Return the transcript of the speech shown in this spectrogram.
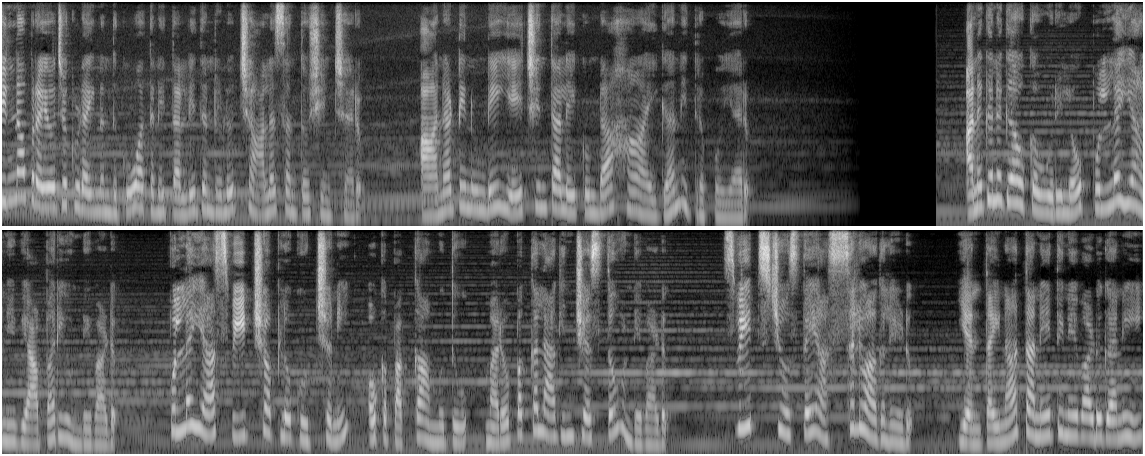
చిన్న ప్రయోజకుడైనందుకు అతని తల్లిదండ్రులు చాలా సంతోషించారు. ఆనాటి నుండి ఏ చింత లేకుండా హాయిగా నిద్రపోయారు. అనగనగా ఒక ఊరిలో పుల్లయ్య అనే వ్యాపారి ఉండేవాడు. పుల్లయ్య స్వీట్ షాప్లో కూర్చొని ఒక పక్క అమ్ముతూ మరో పక్క లాగించేస్తూ ఉండేవాడు. స్వీట్స్ చూస్తే అస్సలు ఆగలేడు. ఎంతైనా తనే తినేవాడు గాని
